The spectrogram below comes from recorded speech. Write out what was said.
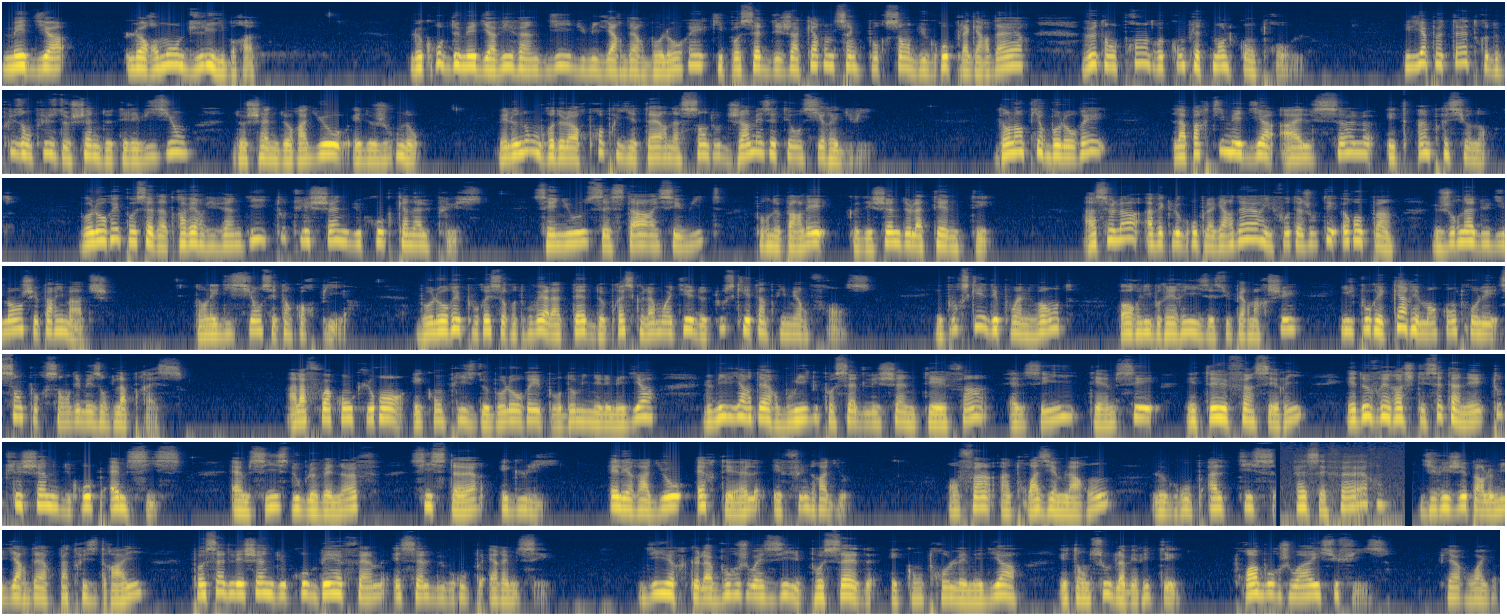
Médias, leur monde libre. Le groupe de médias Vivendi du milliardaire Bolloré, qui possède déjà 45% du groupe Lagardère, veut en prendre complètement le contrôle. Il y a peut-être de plus en plus de chaînes de télévision, de chaînes de radio et de journaux, mais le nombre de leurs propriétaires n'a sans doute jamais été aussi réduit. Dans l'Empire Bolloré, la partie média à elle seule est impressionnante. Bolloré possède à travers Vivendi toutes les chaînes du groupe Canal+, CNews, C-Star et C8, pour ne parler que des chaînes de la TNT. À cela, avec le groupe Lagardère, il faut ajouter Europe 1, le journal du dimanche et Paris Match. Dans l'édition, c'est encore pire. Bolloré pourrait se retrouver à la tête de presque la moitié de tout ce qui est imprimé en France. Et pour ce qui est des points de vente, hors librairies et supermarchés, il pourrait carrément contrôler 100% des maisons de la presse. À la fois concurrent et complice de Bolloré pour dominer les médias, le milliardaire Bouygues possède les chaînes TF1, LCI, TMC et TF1 Série et devrait racheter cette année toutes les chaînes du groupe M6, M6, W9, Sister et Gulli, et les radios RTL et Fun Radio. Enfin, un troisième larron, le groupe Altis SFR, dirigé par le milliardaire Patrice Drahi, possède les chaînes du groupe BFM et celles du groupe RMC. Dire que la bourgeoisie possède et contrôle les médias est en dessous de la vérité. Trois bourgeois y suffisent. Pierre Royan.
